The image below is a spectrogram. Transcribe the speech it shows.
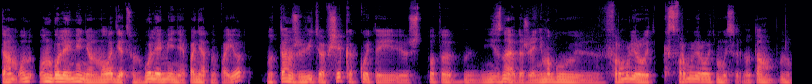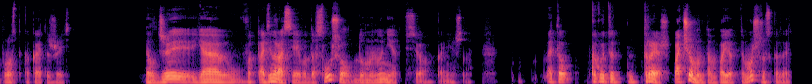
Там он, он более-менее, он молодец, он более-менее понятно поет, но там же ведь вообще какой-то и что-то, не знаю даже, я не могу э, формулировать, сформулировать мысль, но там ну, просто какая-то жесть. LJ, я вот один раз я его дослушал, думаю, ну нет, все, конечно. Это какой-то трэш. О чем он там поет? Ты можешь рассказать?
